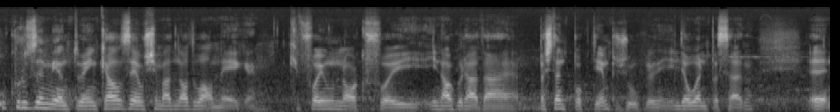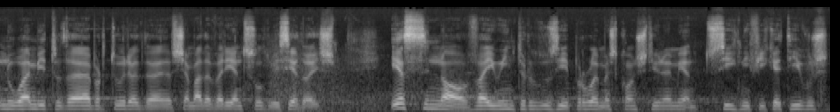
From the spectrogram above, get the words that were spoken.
O cruzamento em causa é o chamado nó do Almega, que foi um nó que foi inaugurado há bastante pouco tempo, julgo ainda o ano passado, eh, no âmbito da abertura da chamada variante sul do IC2. Esse nó veio introduzir problemas de congestionamento significativos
